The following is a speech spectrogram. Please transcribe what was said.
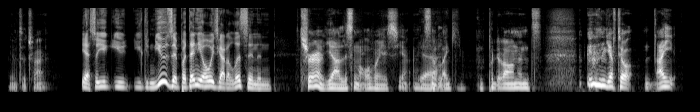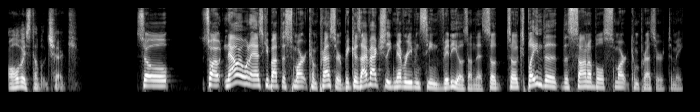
You have to try. Yeah, so you you you can use it, but then you always got to listen and Sure, yeah, listen always. Yeah. It's Yeah. not like you put it on and you have to. I always double check. So so now I want to ask you about the smart compressor because I've actually never even seen videos on this. So so explain the the Sonible smart compressor to me.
